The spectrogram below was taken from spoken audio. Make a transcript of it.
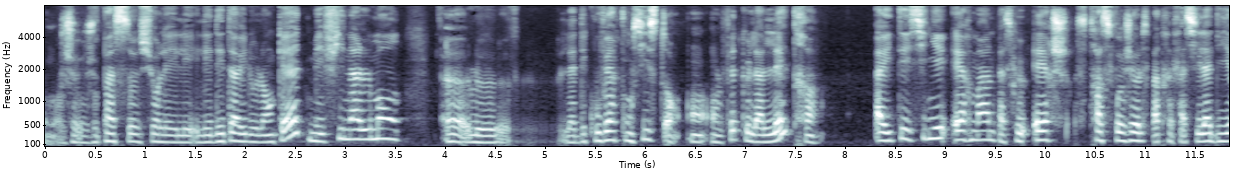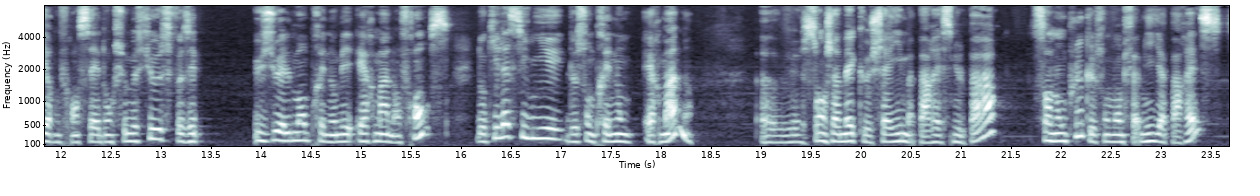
Bon, je, passe sur les, détails de l'enquête, mais finalement, euh, la découverte consiste en, le fait que la lettre a été signée Hermann, parce que Hersch Strasvogel, c'est pas très facile à dire en français, donc ce monsieur se faisait usuellement prénommer Hermann en France, donc il a signé de son prénom Hermann, euh, sans jamais que Chaim apparaisse nulle part, sans non plus que son nom de famille apparaisse,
